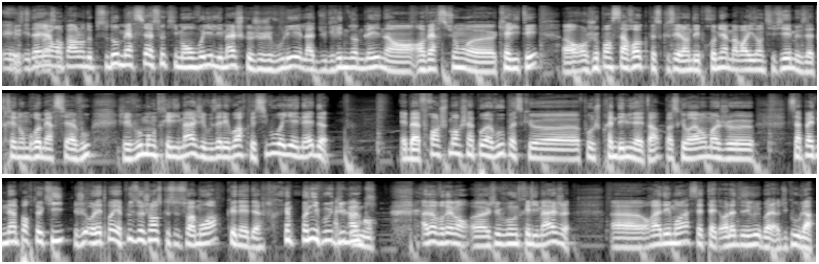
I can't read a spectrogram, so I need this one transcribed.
Et, d'ailleurs, en parlant de pseudo, merci à ceux qui m'ont envoyé l'image que je, je voulais là du Green Goblin en, en version euh, qualité. Alors, je pense à Rock parce que c'est l'un des premiers à m'avoir identifié, mais vous êtes très nombreux, merci à vous. Je vais vous montrer l'image et vous allez voir que si vous voyez Ned, eh ben franchement chapeau à vous parce que euh, faut que je prenne des lunettes, hein, parce que vraiment moi je, ça peut être n'importe qui. Je- honnêtement, il y a plus de chances que ce soit moi que Ned. Vraiment au niveau du look. Ah non vraiment, euh, je vais vous montrer l'image. Euh, Regardez-moi cette tête. Regardez, voilà, du coup là.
